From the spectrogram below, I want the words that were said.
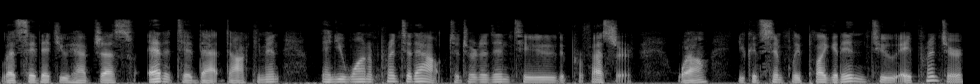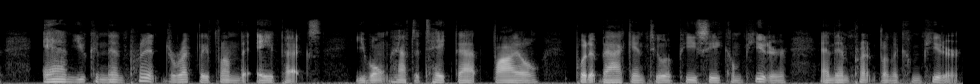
Let's say that you have just edited that document and you want to print it out to turn it into the professor. Well, you could simply plug it into a printer and you can then print directly from the Apex. You won't have to take that file, put it back into a PC computer, and then print from the computer.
